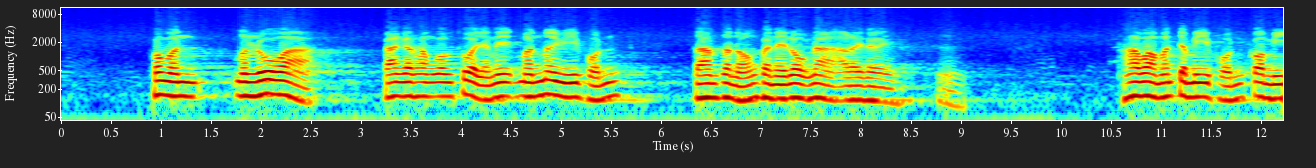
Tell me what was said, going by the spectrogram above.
ๆเพราะมันมันรู้ว่า การกระทำความชั่วอย่างนี้ มันไม่มีผลตามสนองไปในโลกหน้าอะไรเลยถ้าว่ามันจะมีผลก็มี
